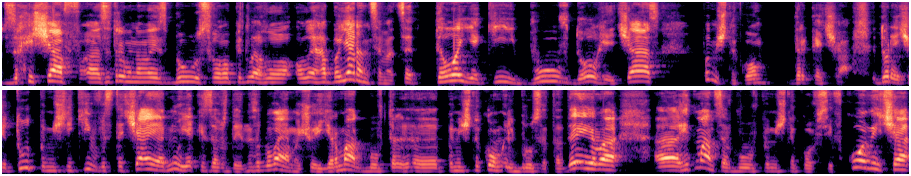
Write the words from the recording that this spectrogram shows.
захищав затриманого СБУ свого підлеглого Олега Бояринцева. Це той, який був довгий час помічником Деркача. До речі, тут помічників вистачає. Ну як і завжди. Не забуваємо, що Єрмак був помічником Ельбруса Тадеєва, Гетманцев був помічником Сівковича.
